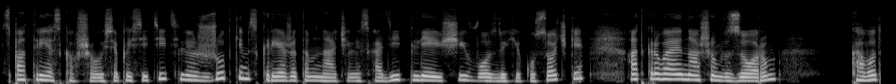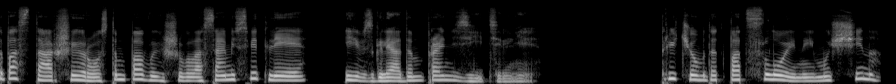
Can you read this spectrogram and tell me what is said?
С потрескавшегося посетителя с жутким скрежетом начали сходить тлеющие в воздухе кусочки, открывая нашим взором кого-то постарше и ростом повыше, волосами светлее и взглядом пронзительнее. Причем этот подслойный мужчина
